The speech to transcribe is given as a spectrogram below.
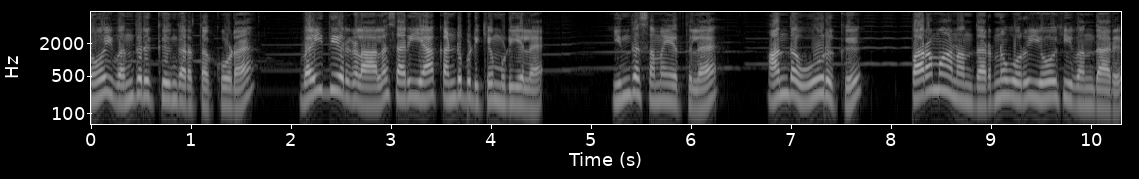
நோய் வந்திருக்குங்கிறத கூட வைத்தியர்களால சரியா கண்டுபிடிக்க முடியல. இந்த சமயத்துல அந்த ஊருக்கு பரமானந்தர்னு ஒரு யோகி வந்தாரு.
